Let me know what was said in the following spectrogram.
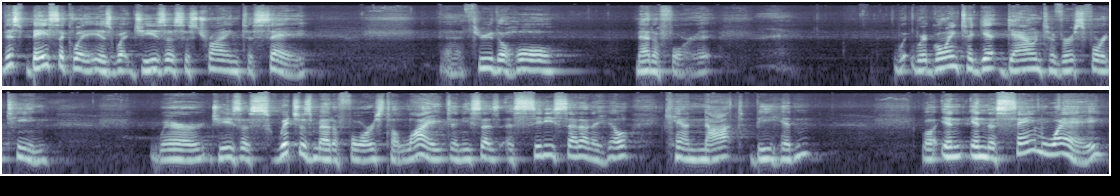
This basically is what Jesus is trying to say uh, through the whole metaphor. It, we're going to get down to verse 14 where Jesus switches metaphors to light and he says, A city set on a hill cannot be hidden. Well, in, in the same way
